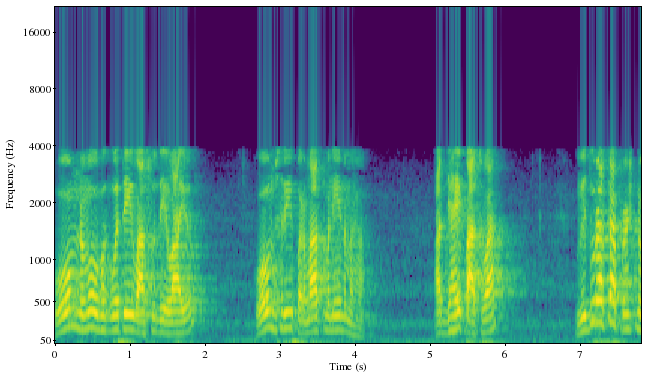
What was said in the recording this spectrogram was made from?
ओम नमो भगवते वासुदेवाय. ओम श्री परमात्मने महा अध्याय पाचवा. विदुराचा प्रश्न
